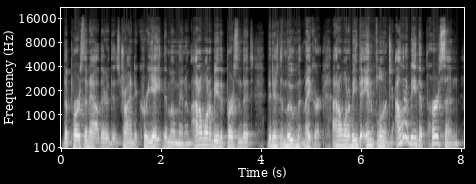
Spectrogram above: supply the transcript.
the person out there that's trying to create the momentum. I don't want to be the person that's that is the movement maker. I don't want to be the influencer. I want to be the person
